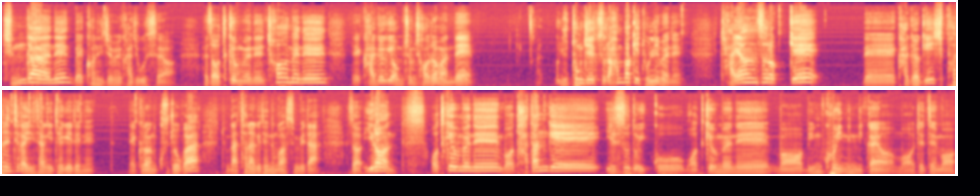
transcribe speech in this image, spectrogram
증가하는 메커니즘을 가지고 있어요. 그래서 어떻게 보면은 처음에는 네, 가격이 엄청 저렴한데 유통지식수를 한 바퀴 돌리면은 자연스럽게 네, 가격이 10%가 인상이 되게 되는 네, 그런 구조가 좀 나타나게 되는 것 같습니다. 그래서 이런 어떻게 보면은 뭐 다단계일 수도 있고 뭐 어떻게 보면은 뭐 민코인이니까요. 뭐 어쨌든 뭐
